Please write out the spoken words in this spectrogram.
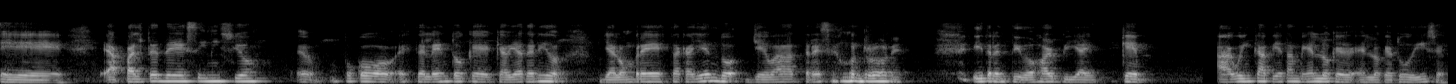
eh, aparte de ese inicio eh, un poco este, lento que, había tenido, ya el hombre está cayendo, lleva 13 honrones y 32 RBI. Que hago hincapié también en lo que, en lo que tú dices,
